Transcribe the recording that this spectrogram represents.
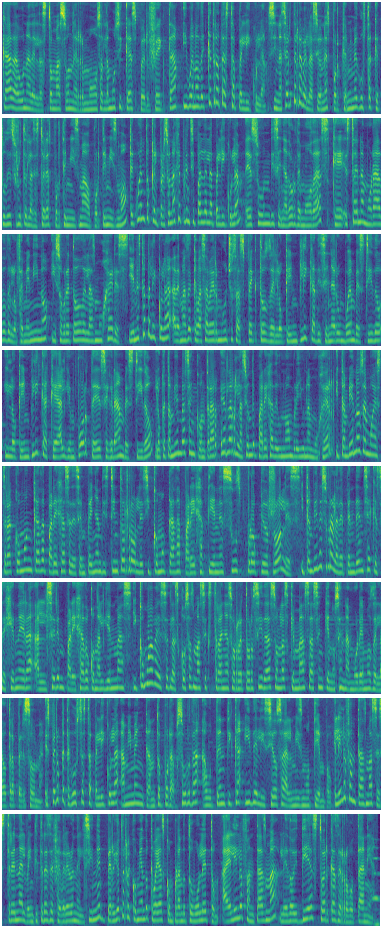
cada una de las tomas son hermosas, la música es perfecta y bueno, ¿de qué trata esta película? Sin hacerte revelaciones, porque a mí me gusta que tú disfrutes las historias por ti misma o por ti mismo, te cuento que el personaje principal de la película es un diseñador de modas que está enamorado de lo femenino y sobre todo de las mujeres. Y en esta película, además de que vas a ver muchos aspectos de lo que implica diseñar un buen vestido y lo que implica que alguien porte ese gran vestido, lo que también vas a encontrar es la relación de pareja de un hombre y una mujer y también nos demuestra cómo en cada pareja se desempeñan distintos roles y cómo cada pareja tiene sus propios roles. Y también es sobre la dependencia que se genera al ser emparejado con alguien más y cómo a veces las cosas más extrañas o retorcidas son las que más hacen que nos enamoremos de la otra persona. Espero que te guste esta película, a mí me encantó por absurda, auténtica y deliciosa al mismo tiempo. El hilo fantasma se estrena el 23 de febrero en el cine, pero yo te recomiendo que vayas comprando tu boleto. A El Hilo Fantasma le doy 10 tuercas de Robotania.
